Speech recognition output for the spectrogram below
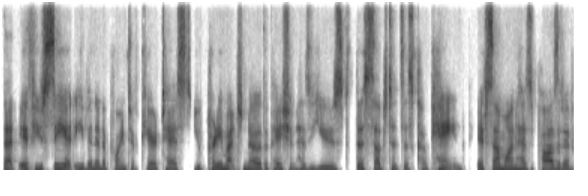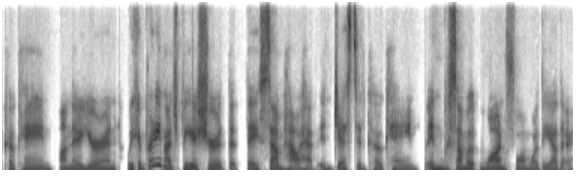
that if you see it even in a point of care test, you pretty much know the patient has used this substance as cocaine. If someone has a positive cocaine on their urine, we can pretty much be assured that they somehow have ingested cocaine in some one form or the other.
